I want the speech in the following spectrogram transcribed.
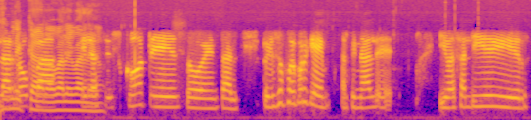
la ropa, cara, vale, vale. en los escotes o en tal. Pero eso fue porque al final eh, iba a salir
